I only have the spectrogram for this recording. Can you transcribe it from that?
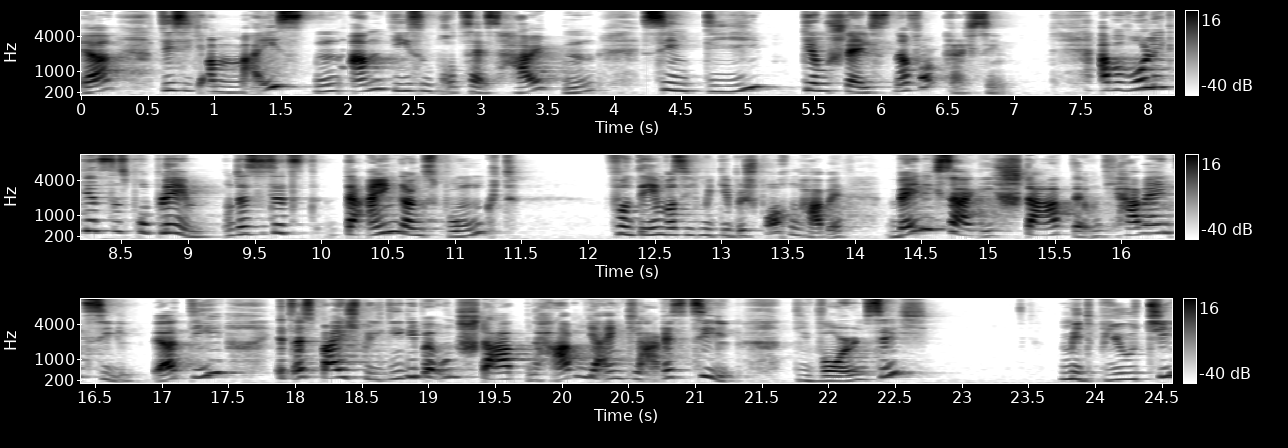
ja, die sich am meisten an diesem Prozess halten, sind die, die am schnellsten erfolgreich sind. Aber wo liegt jetzt das Problem? Und das ist jetzt der Eingangspunkt von dem, was ich mit dir besprochen habe. Wenn ich sage, ich starte und ich habe ein Ziel, ja, die, jetzt als Beispiel, die, die bei uns starten, haben ja ein klares Ziel. Die wollen sich mit Beauty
